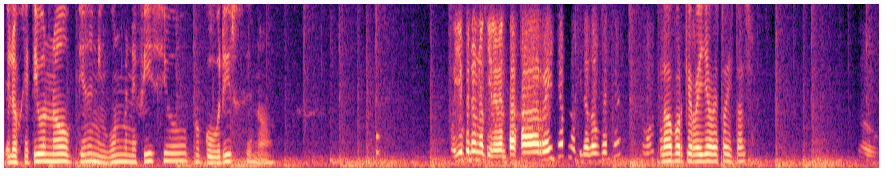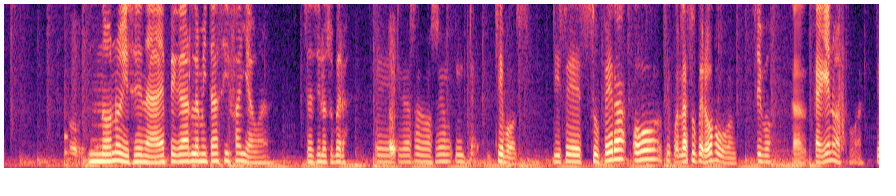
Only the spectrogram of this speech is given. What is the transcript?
el objetivo no obtiene ningún beneficio por cubrirse, no. Oye, pero no tiene ventaja Rey Jab, no tira dos veces. No, porque Rey lleva esta distancia. No. Pobre. No, no dice nada de pegar la mitad si falla, weón. O sea, si lo supera. Eh, tirar salvación. Sí, pues. Dice supera o. Sí, pues la superó, pues, weón. Sí, pues, ca- cagué nomás, pues, weón. Sí,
